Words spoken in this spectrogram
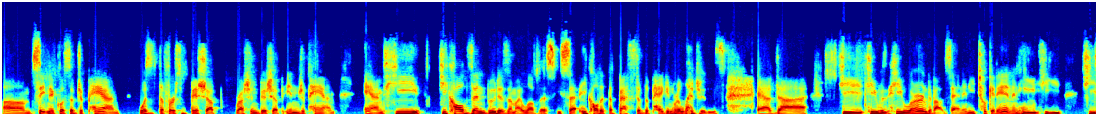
Um, St. Nicholas of Japan was the first bishop, Russian bishop in Japan and he he called Zen Buddhism. I love this. He said he called it the best of the pagan religions, and uh, he he was he learned about Zen and he took it in and he he he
